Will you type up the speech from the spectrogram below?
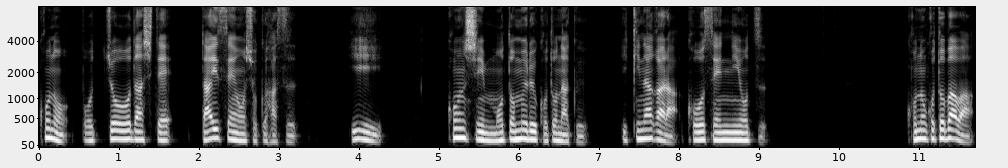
この仏頂を出して大山を触破すいい根心求むることなく。生きながら光線に落つ。この言葉は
